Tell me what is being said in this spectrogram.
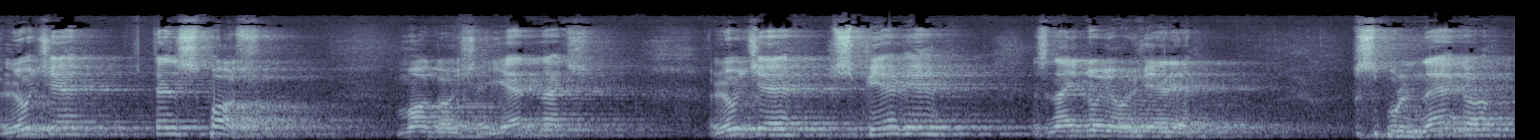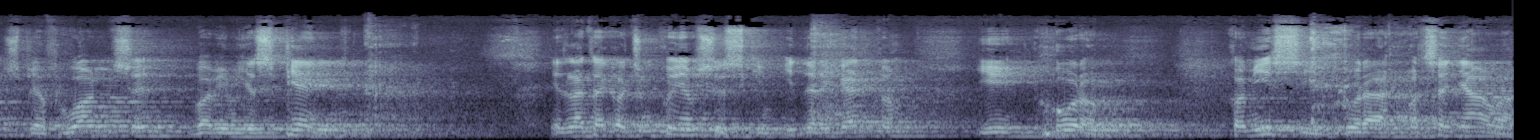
ludzie w ten sposób mogą się jednać, ludzie w śpiewie znajdują wiele wspólnego, śpiew łączy, bowiem jest piękny. I dlatego dziękuję wszystkim i dyrygentom, i chórom, komisji, która oceniała.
